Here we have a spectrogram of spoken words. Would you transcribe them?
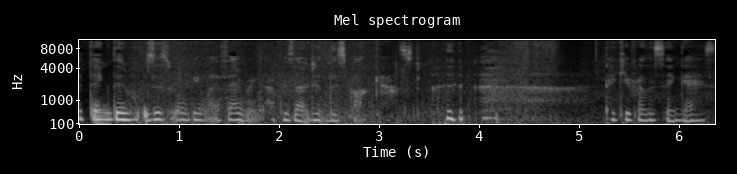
I think this will be my favorite episode in this podcast. Thank you for listening, guys.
